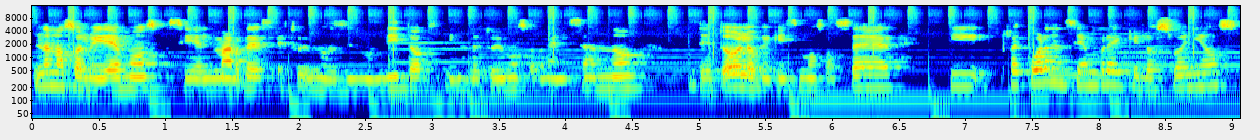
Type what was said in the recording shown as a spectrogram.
No nos olvidemos si el martes estuvimos haciendo un detox y nos estuvimos organizando de todo lo que quisimos hacer, y recuerden siempre que los sueños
